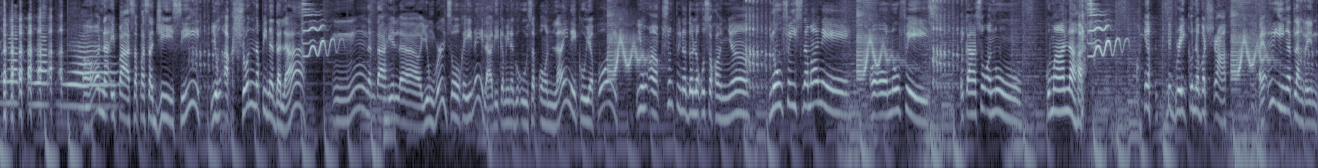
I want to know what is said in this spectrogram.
Oo, naipasa pa sa GC yung aksyon na pinadala. Mm, nang dahil ah, yung words okay na eh. Lagi kami nag-uusap online eh, Kuya Poy. Yung action pinadala ko sa kanya. No face naman eh. Oo, no face. Eh kaso ano, kumalat. Ayan, be-break ko na ba siya? Kaya ingat lang rin.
